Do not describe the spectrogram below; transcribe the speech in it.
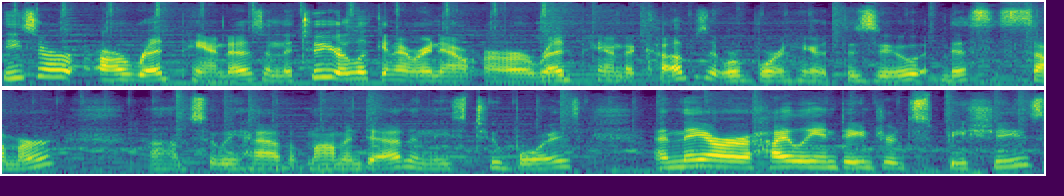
These are our red pandas, and the two you're looking at right now are our red panda cubs that were born here at the zoo this summer. Um, so we have mom and dad and these two boys, and they are a highly endangered species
